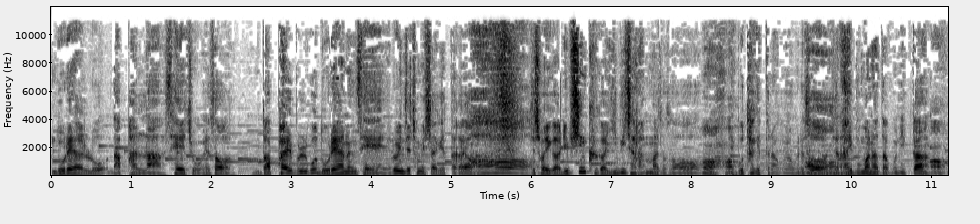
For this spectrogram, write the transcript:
노래할로 나팔라 새조 해서 나팔 불고 노래하는 새로 이제 처음에 시작했다가요. 아. 이제 저희가 립싱크가 입이 잘 안 맞아서 어허. 예, 못 하겠더라고요. 그래서 어. 이제 라이브만 하다 보니까 어.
